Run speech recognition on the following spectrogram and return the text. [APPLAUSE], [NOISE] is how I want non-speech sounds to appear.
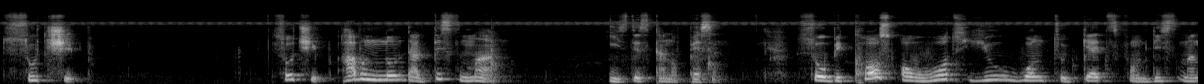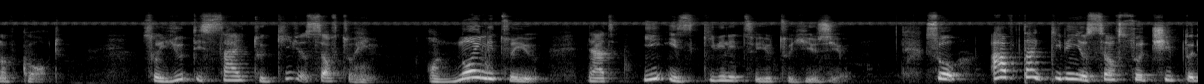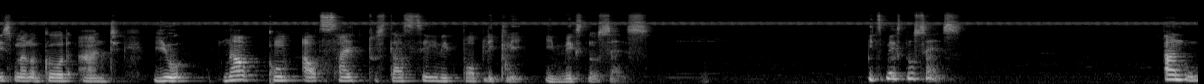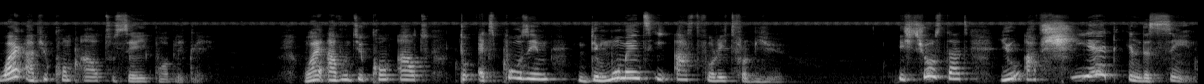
so cheap. So cheap. Having known that this man is this kind of person. So, because of what you want to get from this man of God, so you decide to give yourself to him, unknowingly to you, that he is giving it to you to use you. So, after giving yourself so cheap to this man of God and you now come outside to start saying it publicly, it makes no sense. It makes no sense. And why have you come out to say it publicly? Why haven't you come out to expose him the moment he asked for it from you? It shows that you have shared in the sin.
